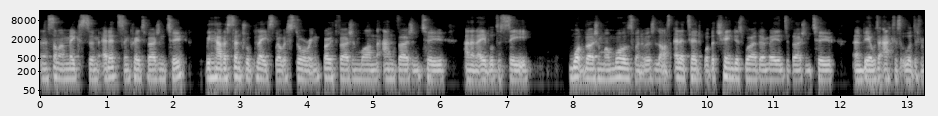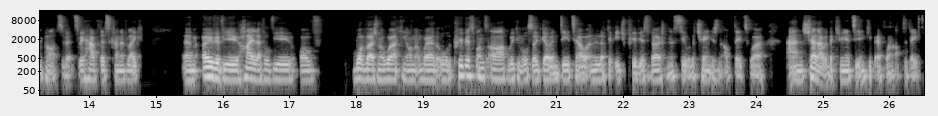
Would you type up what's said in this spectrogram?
and someone makes some edits and creates version two, we have a central place where we're storing both version one and version two and then able to see what version one was when it was last edited, what the changes were that are made into version two, and be able to access all the different parts of it. So we have this kind of like um, overview, high level view of what version we're working on and where the, all the previous ones are. We can also go in detail and look at each previous version and see what the changes and updates were and share that with the community and keep everyone up to date.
